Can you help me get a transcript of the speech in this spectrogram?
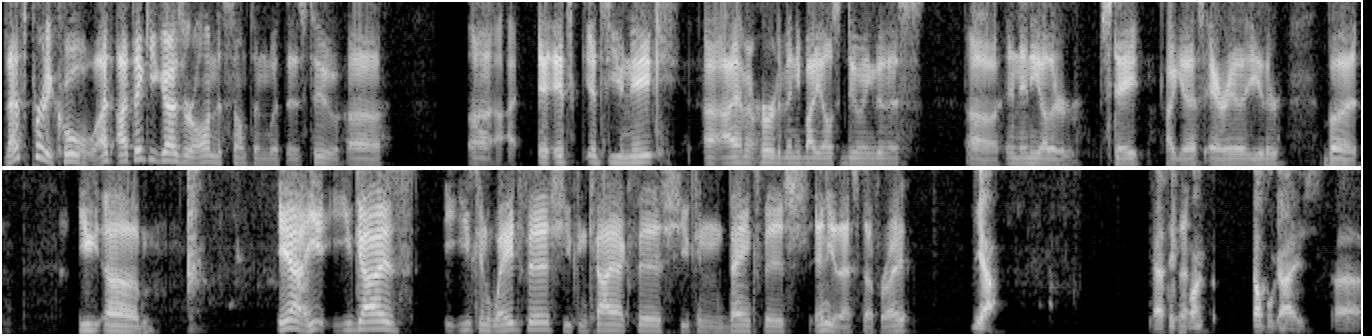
That's pretty cool. I, I think you guys are on to something with this too. Uh, Uh, it, it's it's unique. I I haven't heard of anybody else doing this uh, in any other state, I guess, area either. But you, um, yeah, you, you guys, you can wade fish, you can kayak fish, you can bank fish, any of that stuff, right? Yeah. Yeah, I think That- one a couple guys. Uh,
